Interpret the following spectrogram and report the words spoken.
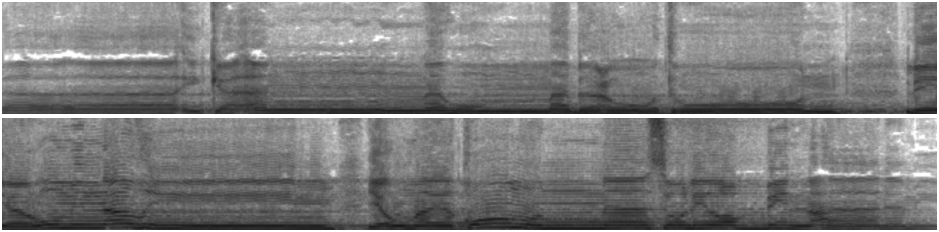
أولئك أنهم مبعوثون ليوم عظيم يوم يقوم الناس لرب العالمين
